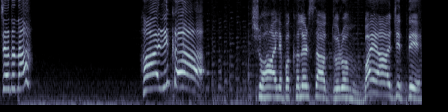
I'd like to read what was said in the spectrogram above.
Canına. Harika. Şu hale bakılırsa durum bayağı ciddi.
